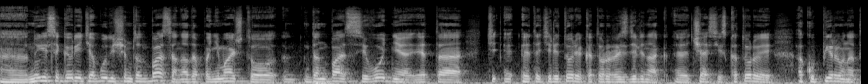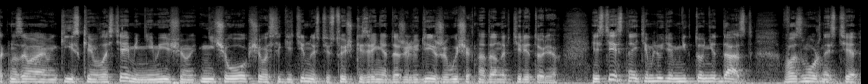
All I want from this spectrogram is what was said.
Э, Но ну, если говорить о будущем Донбасса, надо понимать, что Донбасс сегодня это, это территория, которая разделена, э, часть из которой оккупирована так называемыми киевскими властями, не имеющими ничего общего с легитимностью с точки зрения даже людей, живущих на данных территориях. Естественно, этим людям никто не даст возможности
